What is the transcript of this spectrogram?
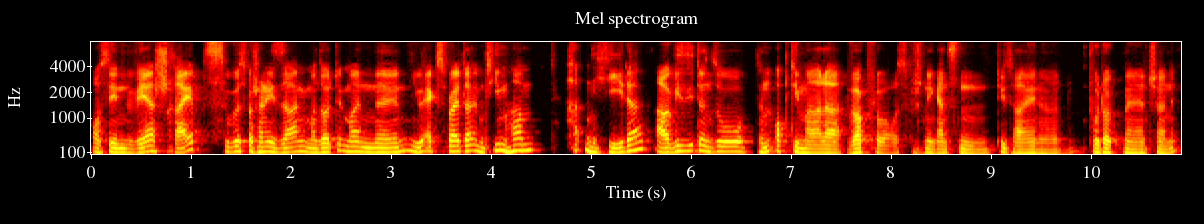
aussehen? Wer schreibt's? Du wirst wahrscheinlich sagen, man sollte immer einen UX-Writer im Team haben. Hat nicht jeder. Aber wie sieht denn so ein optimaler Workflow aus zwischen den ganzen Designern, Produktmanagern,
